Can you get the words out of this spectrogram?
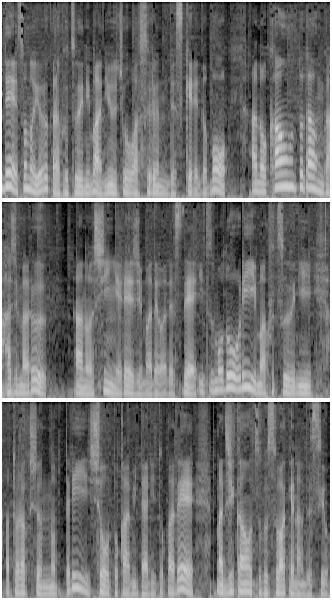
で、その夜から普通にまあ入場はするんですけれども、あの、カウントダウンが始まるあの深夜0時まではですね、いつも通り、まあ、普通にアトラクション乗ったり、ショーとか見たりとかで、まあ、時間を潰すわけなんですよ。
